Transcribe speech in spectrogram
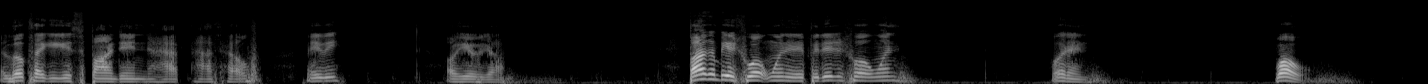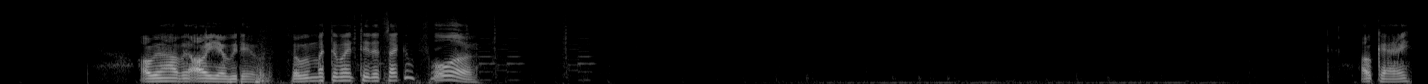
It looks like it gets spawned in half, half health. Maybe? Oh, here we go. Probably gonna be a short one, and if it is a short one, what then? Whoa. Oh, we have it. Oh, yeah, we do. So we must have went to the second floor. Okay.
